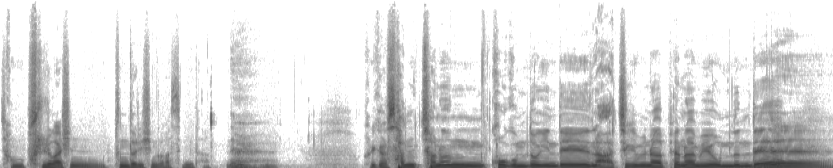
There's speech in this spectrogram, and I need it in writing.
참 훌륭하신 분들이신 것 같습니다. 네. 그러니까 산천은 고금동인데 나 지금이나 변함이 없는데 네.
